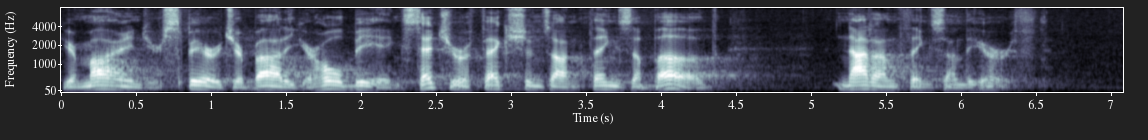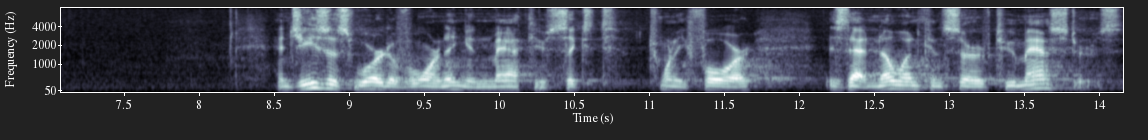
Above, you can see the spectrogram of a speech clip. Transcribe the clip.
your mind, your spirit, your body, your whole being. Set your affections on things above, not on things on the earth. And Jesus' word of warning in Matthew 6 24 is that no one can serve two masters.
